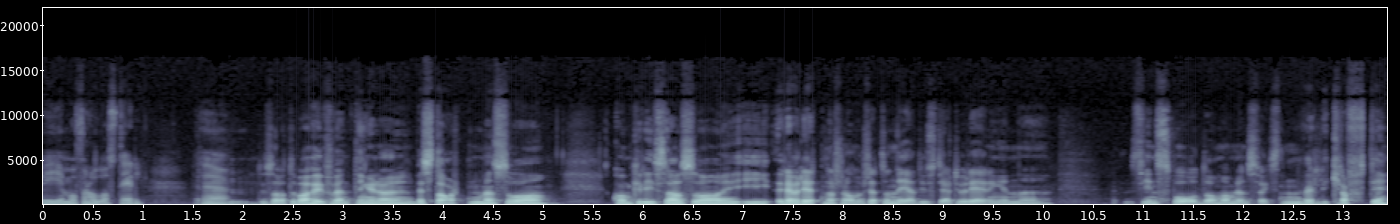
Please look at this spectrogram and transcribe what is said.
vi må forholde oss til. Um, du sa at det var høye forventninger ved starten, men så kom krisa. Og så i revidert nasjonalbudsjett så nedjusterte jo regjeringen uh, sin spådom om lønnsveksten veldig kraftig.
